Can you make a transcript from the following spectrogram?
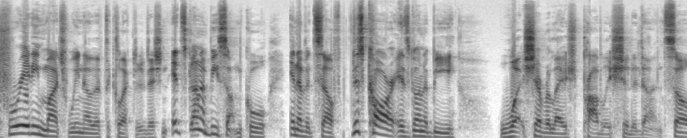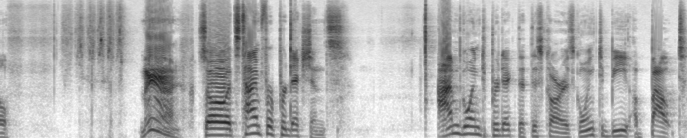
pretty much we know that the collector edition it's going to be something cool in of itself. This car is going to be what chevrolet probably should have done. So man! So it's time for predictions. I'm going to predict that this car is going to be about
